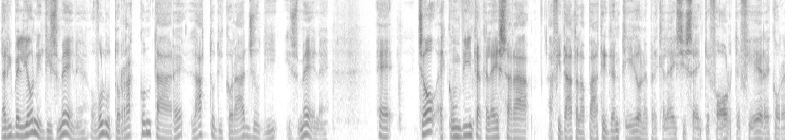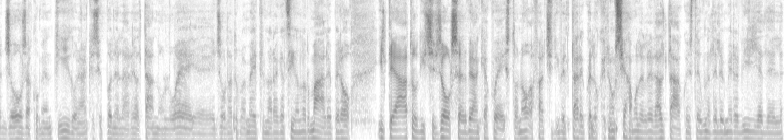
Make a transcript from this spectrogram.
la ribellione di Ismene, ho voluto raccontare l'atto di coraggio di Ismene. E Joe è convinta che lei sarà affidata alla parte di Antigone perché lei si sente forte, fiera e coraggiosa come Antigone, anche se poi nella realtà non lo è, è Gio naturalmente una ragazzina normale, però il teatro, dice Gio, serve anche a questo, no? a farci diventare quello che non siamo nella realtà, questa è una delle meraviglie del,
